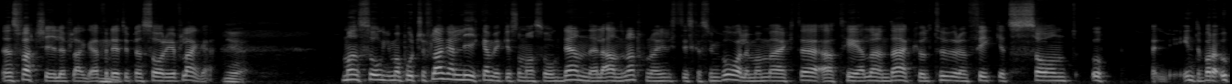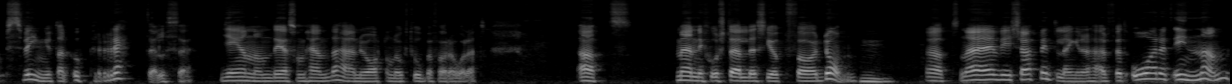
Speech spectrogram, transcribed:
en svart Chileflagga, för Mm. det är typ en sorgeflagga. Yeah. Man såg ju mapucheflaggan lika mycket som man såg den eller andra nationalistiska symboler. Man märkte att hela den där kulturen fick ett sånt upp, inte bara uppsving utan upprättelse genom det som hände här nu 18 oktober förra året. Att människor ställde sig upp för dem. Mm. Att nej, vi köper inte längre det här. För att året innan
